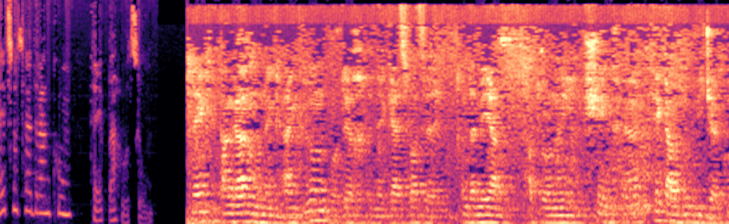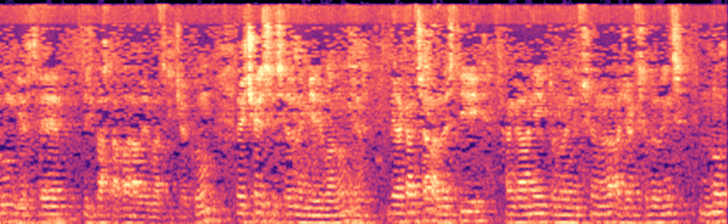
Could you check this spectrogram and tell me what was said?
թե ցուցադրանքում, թե պահոցում։ Մենք թանգարան ունենք անկյուն, որտեղ ներկայացված է Խնդամիրյան թատրոնի շենքը, թե կազմում վիճակում եւ թե դժբախտաբար ավերված վիճակում։ Վերջերս ես եղել եմ Երևանում եւ Վերականության արվեստի թանգարանի տնօրինությունը աջակցելով ինձ նոր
